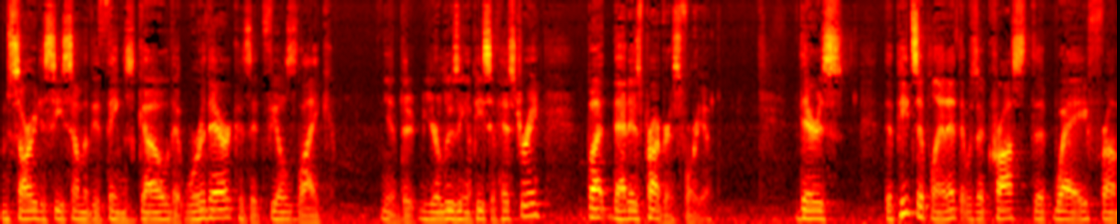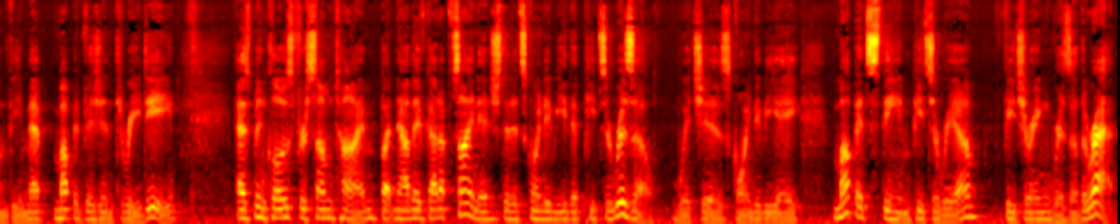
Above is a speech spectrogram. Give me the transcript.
I'm sorry to see some of the things go that were there because it feels like you know, you're losing a piece of history, but that is progress for you. There's the Pizza Planet that was across the way from the Muppet Vision 3D has been closed for some time, but now they've got up signage that it's going to be the Pizza Rizzo, which is going to be a Muppets themed pizzeria featuring Rizzo the Rat.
